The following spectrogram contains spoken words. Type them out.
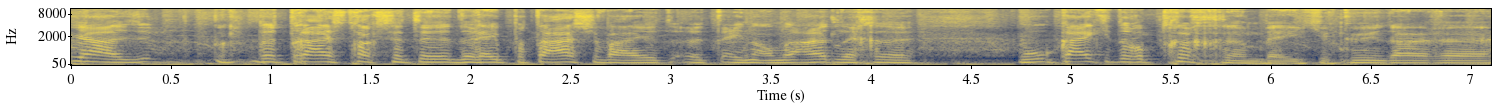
ja, we draaien straks het, de reportage waar je het, het een en ander uitlegt. Hoe kijk je erop terug een beetje? Kun je daar eh,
